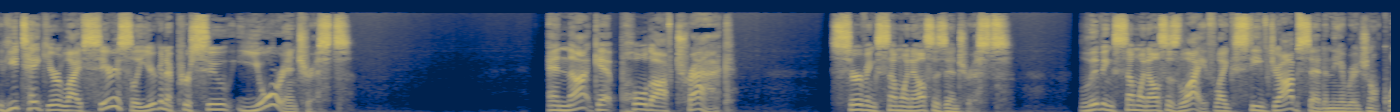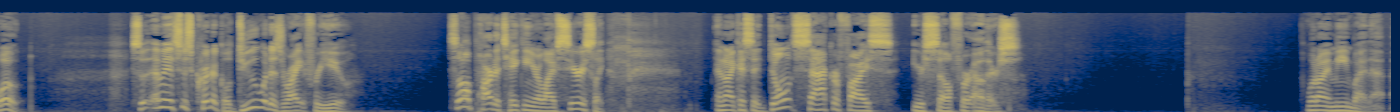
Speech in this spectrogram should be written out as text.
If you take your life seriously, you're going to pursue your interests and not get pulled off track serving someone else's interests, living someone else's life, like Steve Jobs said in the original quote. So, I mean, it's just critical. Do what is right for you. It's all part of taking your life seriously. And like I said, don't sacrifice yourself for others. What do I mean by that?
